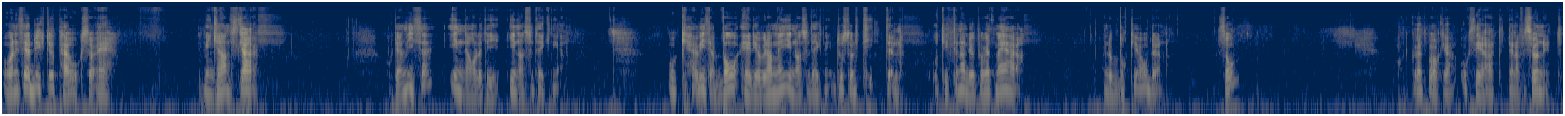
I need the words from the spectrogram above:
Och vad ni ser har dykt upp här också är min granskare. Och den visar innehållet i innehållsförteckningen. Och här visar vad är det jag vill ha med i innehållsförteckningen. Då står det titel. Och titeln hade jag plockat med här. Men då bockar jag av den. Så. Och går jag tillbaka och ser att den har försvunnit.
